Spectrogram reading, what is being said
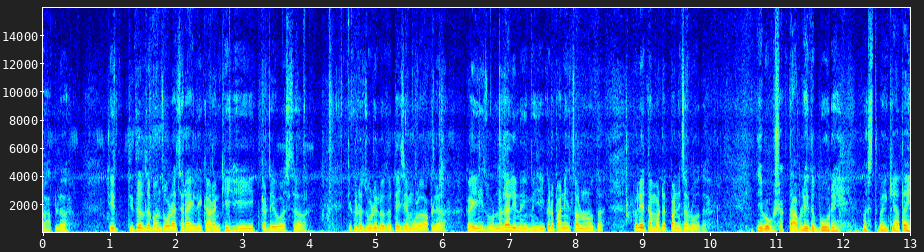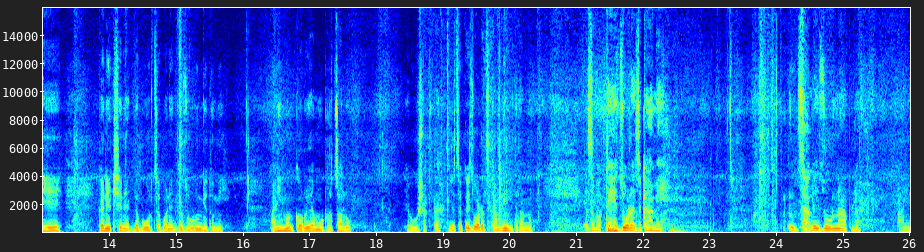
आपलं ते तिथलचं पण जोडायचं राहिले कारण की हे इतकं दिवस तिकडं जोडेल होतं. त्याच्यामुळं आपलं काही जोडणं झाली नाही. म्हणजे इकडं पाणी चालू नव्हतं. पहिले टमाट्यात पाणी चालू होतं. हे बघू शकता आपलं इथं बोर आहे. मस्तपैकी आता हे कनेक्शन एकदा बोरचं पण एकदा जोडून घेतो मी. आणि मग करूया मोटर चालू. हे बघू शकता. याचं काही जोडायचं काम नाही मित्रांनो. याचं फक्त हे जोडायचं काम आहे. झालं आहे जोडणं आपलं. आणि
